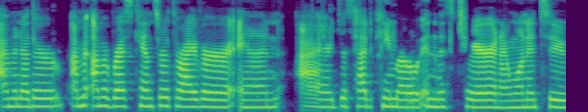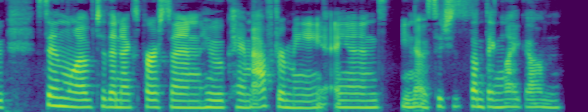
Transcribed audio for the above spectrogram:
I'm another, I'm, I'm a breast cancer thriver and I just had chemo in this chair and I wanted to send love to the next person who came after me. And, you know, so she's something like, um,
